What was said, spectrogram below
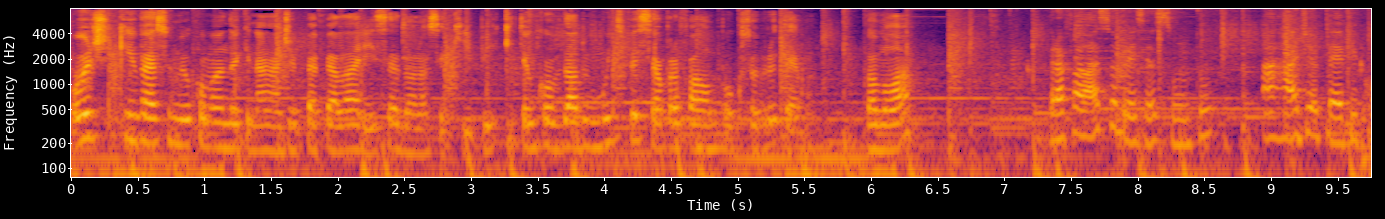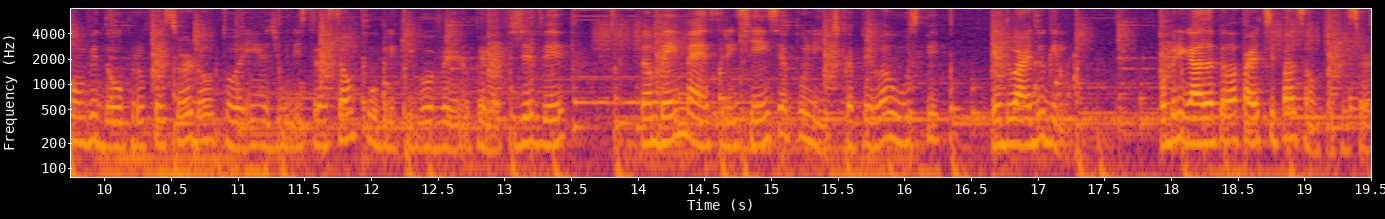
Hoje, quem vai assumir o comando aqui na Rádio Pepe é a Larissa, da nossa equipe, que tem um convidado muito especial para falar um pouco sobre o tema. Vamos lá? Para falar sobre esse assunto, a Rádio EPEP convidou o professor doutor em Administração Pública e Governo pela FGV, também mestre em Ciência Política pela USP, Eduardo Green. Obrigada pela participação, professor.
